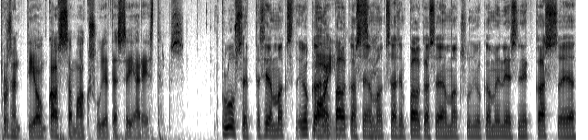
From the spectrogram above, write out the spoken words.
prosenttia on kassamaksuja tässä järjestelmässä. Plus, että siellä maksaa, jokainen palkansaaja maksaa sen palkansaajamaksun, joka menee sinne kassaan ja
